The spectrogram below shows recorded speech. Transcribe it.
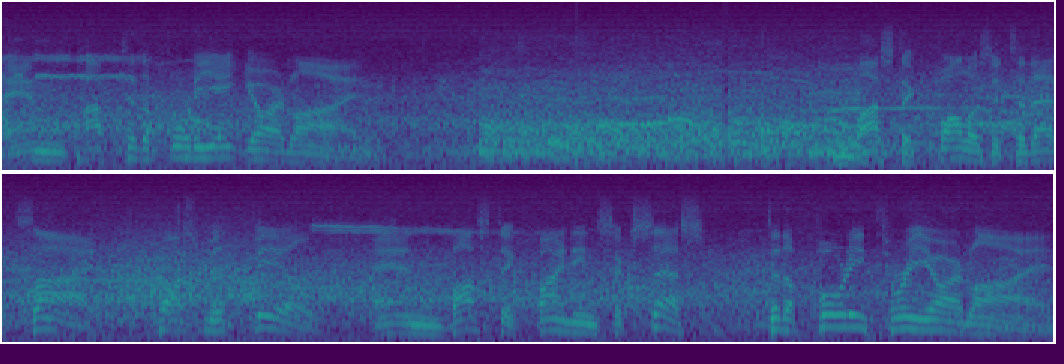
and popped to the 48-yard line. Bostic follows it to that side, across midfield, and Bostic finding success to the 43-yard line.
